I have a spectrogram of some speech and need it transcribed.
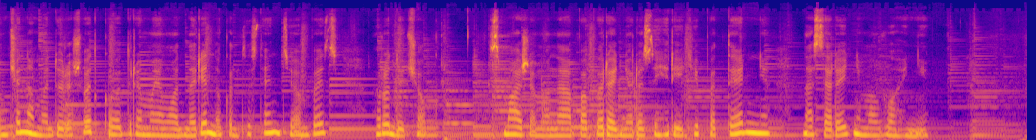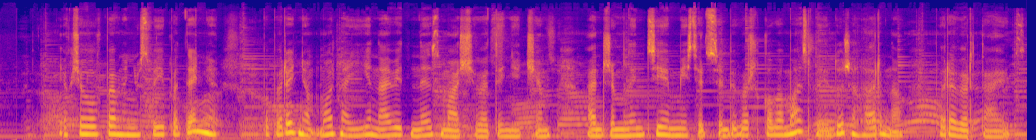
Таким чином ми дуже швидко отримуємо однорідну консистенцію без грудочок. Смажимо на попередньо розігрітій пательні на середньому вогні. Якщо ви впевнені в своїй пательні, попередньо можна її навіть не змащувати нічим, адже млинці містять в собі вершкове масло і дуже гарно перевертаються.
